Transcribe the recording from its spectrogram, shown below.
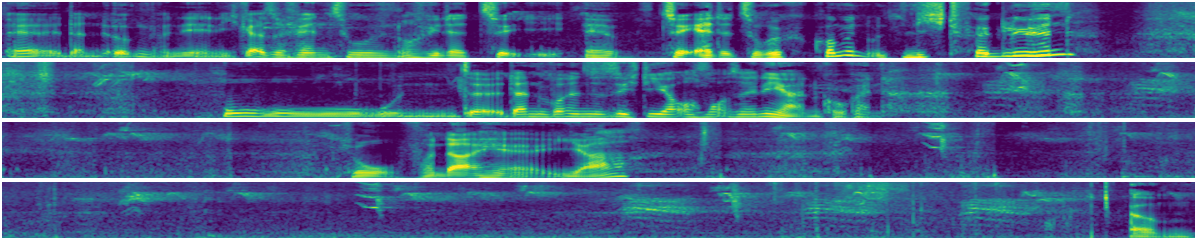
äh, dann irgendwann in den Ikazo-Fan zu noch wieder zu, äh, zur Erde zurückkommen und nicht verglühen. Und äh, dann wollen sie sich die ja auch mal aus der Nähe angucken. So, von daher ja. Ähm,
